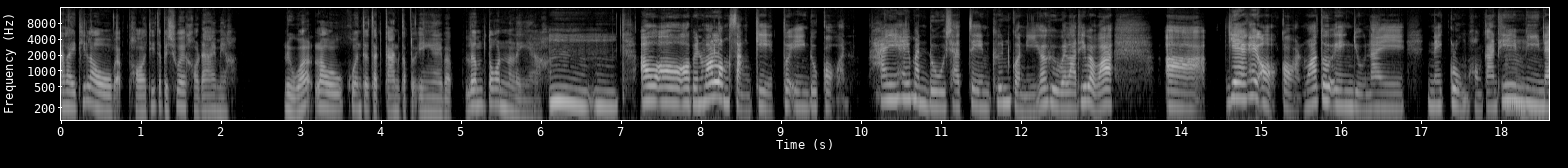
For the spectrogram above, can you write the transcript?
อืมอะไรที่เราแบบพอที่จะไปช่วยเขาได้ไหมคะหรือว่าเราควรจะจัดการกับตัวเองไงแบบเริ่มต้นอะไรอย่างเงี้ยค่ะ อืมอืมเอาเอาเอาเป็นว่าลองสังเกตตัวเองดูก่อน ให้ให้มันดูชัดเจนขึ้นกว่านี้ก็คือเวลาที่แบบว่า อ่าแยกให้ออกก่อนว่าตัวเองอยู่ในในกลุ่มของการที่อืมมีแน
